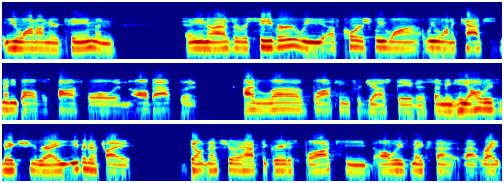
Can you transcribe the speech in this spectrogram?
you want on your team and and you know, as a receiver, we of course we want we want to catch as many balls as possible and all that. But I love blocking for Josh Davis. I mean, he always makes you right. Even if I don't necessarily have the greatest block, he always makes that that right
